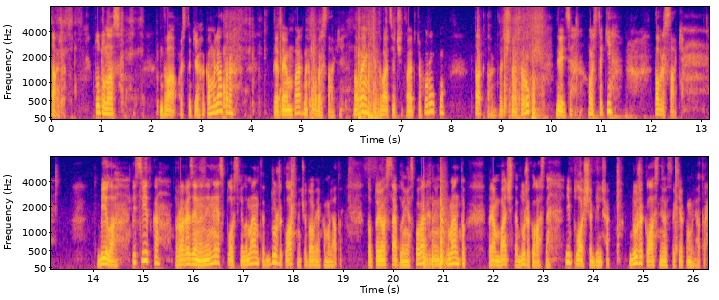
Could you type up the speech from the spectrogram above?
Так, тут у нас два ось таких акумулятора 5 амперних поверстаки. Новенькі 24-го року. Так, так, 24 року. Дивіться, ось такі паверстаки. Біла підсвітка, прорезинений низ, плоскі елементи, дуже класний, чудовий акумулятор. Тобто його сцеплення з поверхнею інструменту, прям бачите, дуже класне. І площа більша. Дуже класні ось такі акумулятори.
